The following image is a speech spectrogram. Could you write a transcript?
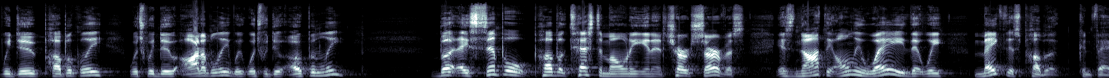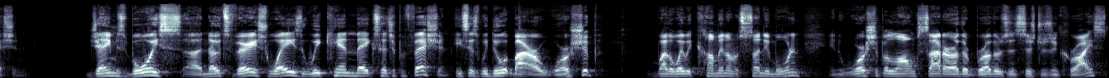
we do publicly, which we do audibly, which we do openly. But a simple public testimony in a church service is not the only way that we make this public confession. James Boice uh, notes various ways that we can make such a profession. He says we do it by our worship, by the way we come in on a Sunday morning and worship alongside our other brothers and sisters in Christ.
